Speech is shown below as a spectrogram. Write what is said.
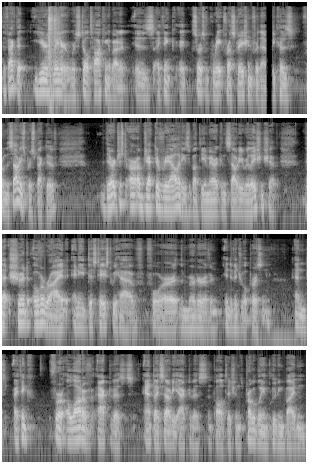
the fact that years later we're still talking about it is, I think, a source of great frustration for them because, from the Saudis' perspective, there just are objective realities about the American Saudi relationship that should override any distaste we have for the murder of an individual person. And I think for a lot of activists, anti Saudi activists and politicians, probably including Biden,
